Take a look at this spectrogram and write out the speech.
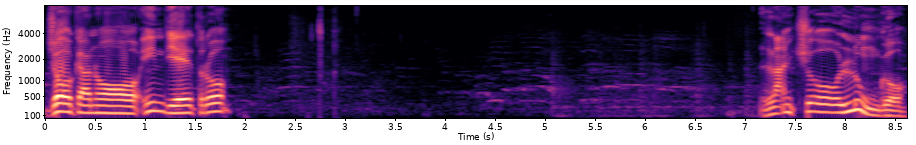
giocano indietro. Lancio lungo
